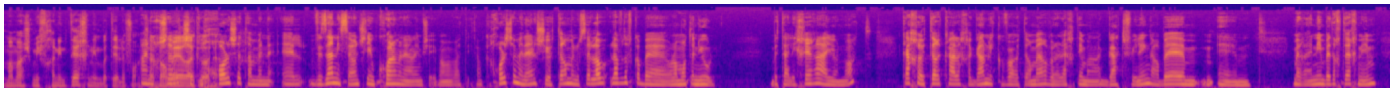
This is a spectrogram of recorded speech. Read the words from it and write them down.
ממש מבחנים טכניים בטלפון, שאתה אומר, לא. אני חושבת שככל שאתה מנהל, וזה הניסיון שלי עם כל המנהלים שאי פעם עבדתי איתם, ככל שאתה מנהל שיותר מנוסה, לאו לא דווקא בעולמות הניהול, בתהליכי ראיונות, ככה יותר קל לך גם לקבוע יותר מהר וללכת עם ה-gut feeling. הרבה אה, מראיינים, בטח טכניים, אה,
